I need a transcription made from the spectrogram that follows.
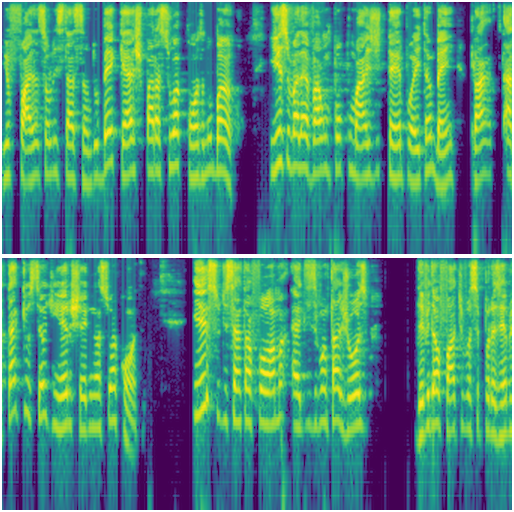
e faz a solicitação do Bcash para a sua conta no banco. Isso vai levar um pouco mais de tempo aí também, pra, até que o seu dinheiro chegue na sua conta. Isso, de certa forma, é desvantajoso devido ao fato de você, por exemplo,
